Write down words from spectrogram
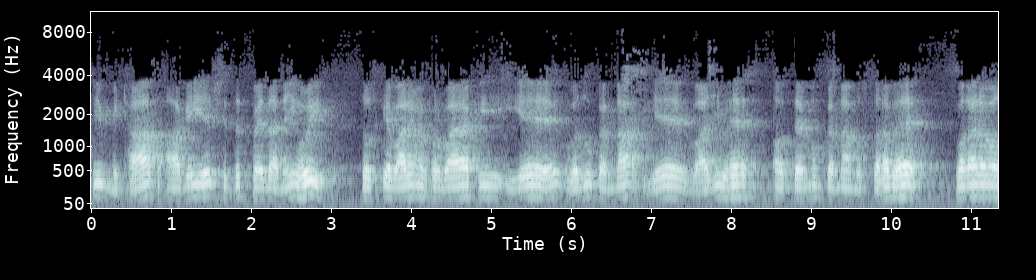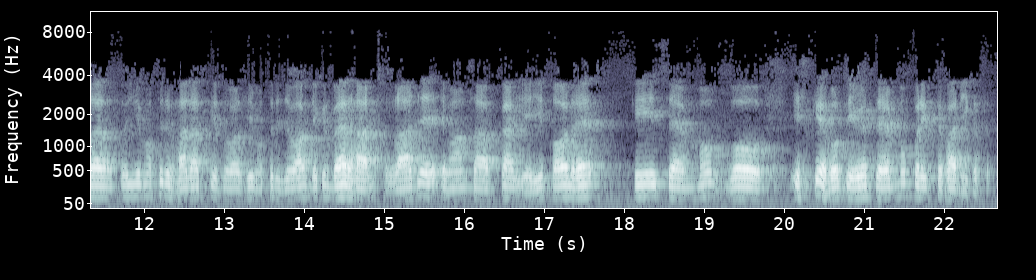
کی مٹھاس آ گئی ہے شدت پیدا نہیں ہوئی، تو اس کے بارے میں فرمایا کہ یہ وضو کرنا یہ واجب ہے اور تیمم کرنا مستحب ہے، وغیرہ وغیرہ۔ تو یہ مختلف حالات کے اعتبار سے مختلف جواب، لیکن بہرحال راج امام صاحب کا یہی قول ہے کہ تیمم وہ اس کے ہوتے ہوئے تیمم پر اکتفا نہیں کر سکتے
